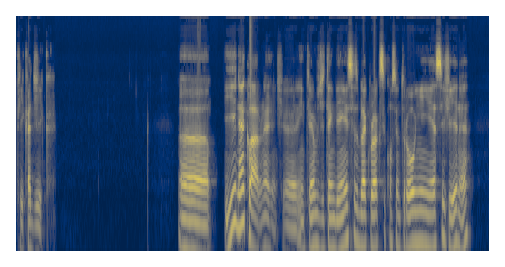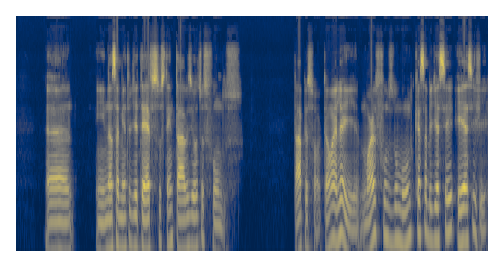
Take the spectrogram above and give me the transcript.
Fica a dica. Uh, e, né, claro, né, gente, uh, em termos de tendências, BlackRock se concentrou em ESG, né, uh, em lançamento de ETFs sustentáveis e outros fundos. Tá, pessoal? Então, olha aí, maiores fundos do mundo quer saber de ESG.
